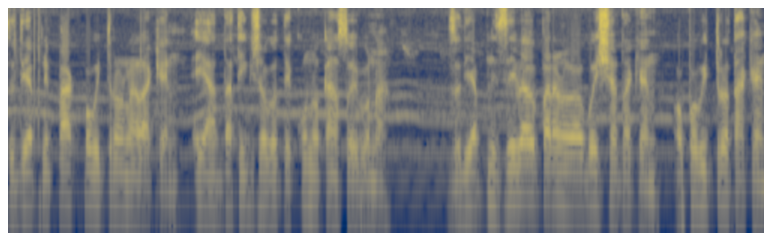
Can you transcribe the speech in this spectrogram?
যদি আপনি পাক পবিত্র না রাখেন, এই আধ্যাত্মিক জগতে কোনো কাজ হইব না। যদি আপনি যেভাবে পারেন ওইভাবে বৈশা থাকেন, অপবিত্র থাকেন,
